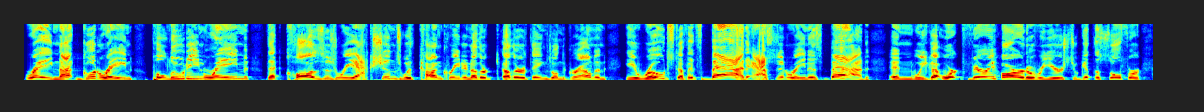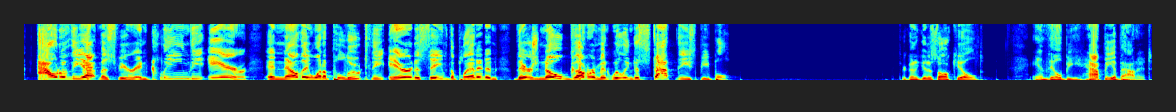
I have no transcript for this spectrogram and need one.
rain, not good rain, polluting rain that causes reactions with concrete and other other things on the ground and erode stuff. It's bad. Acid rain is bad. And we got worked very hard over years to get the sulfur out of the atmosphere and clean the air. And now they want to pollute the air to save the planet. And there's no government willing to stop these people. They're going to get us all killed. And they'll be happy about it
